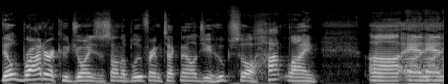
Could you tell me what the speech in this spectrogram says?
Bill Broderick, who joins us on the Blue Frame Technology Hoopsville hotline uh, and, and,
